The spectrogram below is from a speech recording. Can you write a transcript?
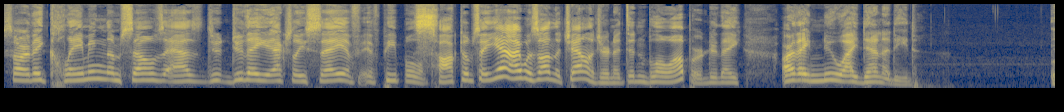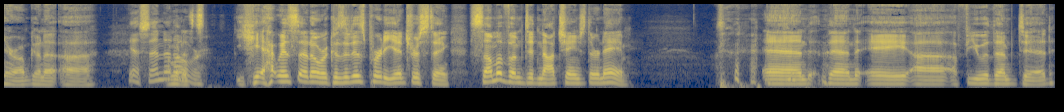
So are they claiming themselves as do do they actually say if if people talk to them say yeah I was on the Challenger and it didn't blow up or do they are they new identitied? here I'm gonna. uh Yeah, send it I'm over. Yeah, I would send over because it is pretty interesting. Some of them did not change their name, and then a uh, a few of them did.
